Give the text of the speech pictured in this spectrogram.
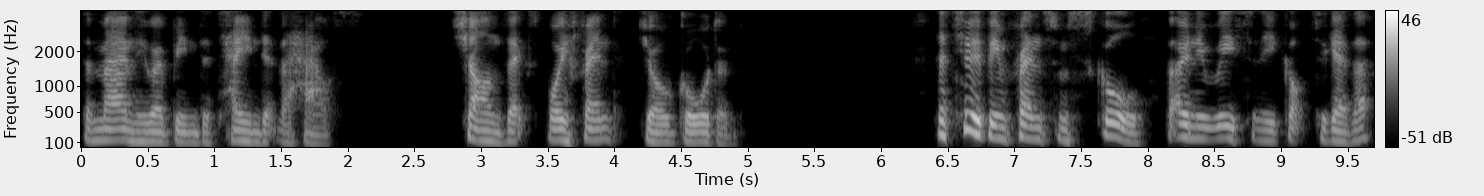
the man who had been detained at the house, Sian's ex boyfriend, Joel Gordon. The two had been friends from school, but only recently got together.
